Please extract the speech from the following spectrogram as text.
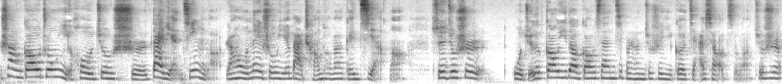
上高中以后就是戴眼镜了，然后我那时候也把长头发给剪了，所以就是我觉得高一到高三基本上就是一个假小子了，就是。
